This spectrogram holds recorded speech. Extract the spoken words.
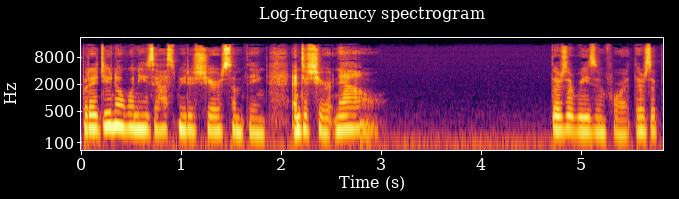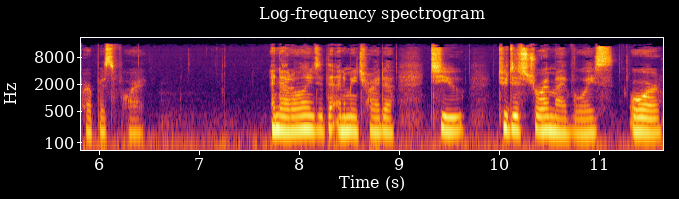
But I do know when He's asked me to share something and to share it now. There's a reason for it, there's a purpose for it. And not only did the enemy try to to to destroy my voice, or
